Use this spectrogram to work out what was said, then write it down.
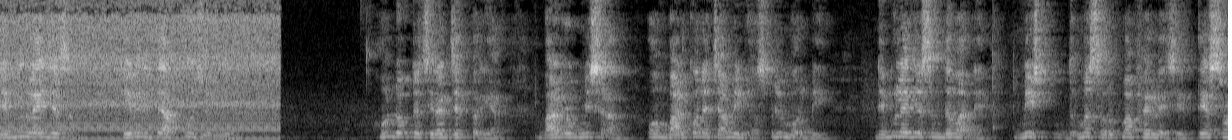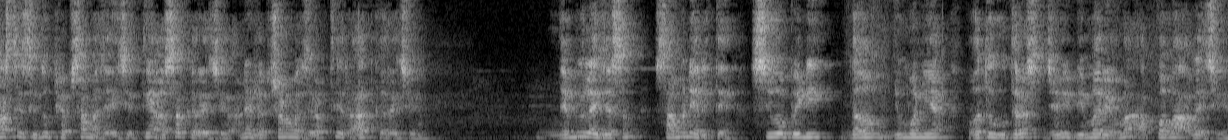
નેબ્યુલાઇઝેશન કેવી રીતે આપવું જોઈએ? હું ડૉક્ટર ચિરાગ જગપરિયા બાળરોગ નિષ્ણાંત, ઓમ બાળકોને ચામડીની હોસ્પિટલ મોરબી. નેબ્યુલાઇઝેશન દવાને મિસ્ટ ધુમ્મસ સ્વરૂપમાં ફેરવે છે. તે શ્વાસથી સીધું ફેફસામાં જાય છે. ત્યાં અસર કરે છે અને લક્ષણોમાં ઝડપથી રાહત કરે છે. નેબ્યુલાઇઝેશન સામાન્ય રીતે સીઓપીડી, દમ, ન્યુમોનિયા, વધુ ઉધરસ જેવી બીમારીઓમાં આપવામાં આવે છે.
